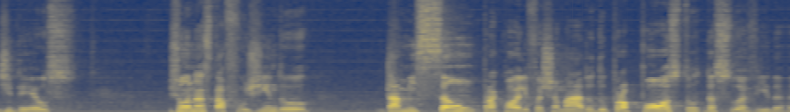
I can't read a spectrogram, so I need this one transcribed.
de Deus, Jonas está fugindo da missão para a qual ele foi chamado, do propósito da sua vida.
